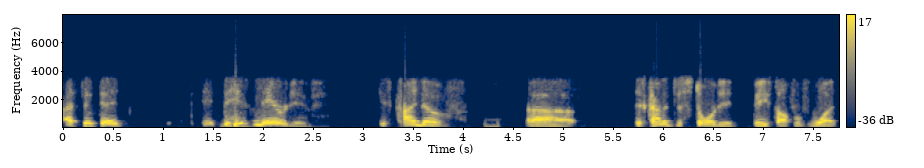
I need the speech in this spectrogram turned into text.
I, I think that it, his narrative is kind of uh, is kind of distorted based off of what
